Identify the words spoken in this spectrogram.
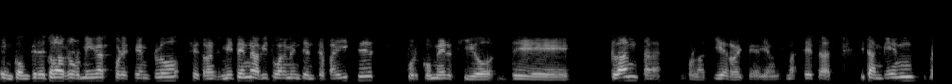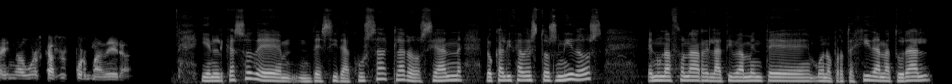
En concreto, las hormigas, por ejemplo, se transmiten habitualmente entre países por comercio de plantas por la tierra, que había macetas, y también en algunos casos por madera. Y en el caso de, Siracusa, claro, se han localizado estos nidos en una zona relativamente bueno protegida, natural.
